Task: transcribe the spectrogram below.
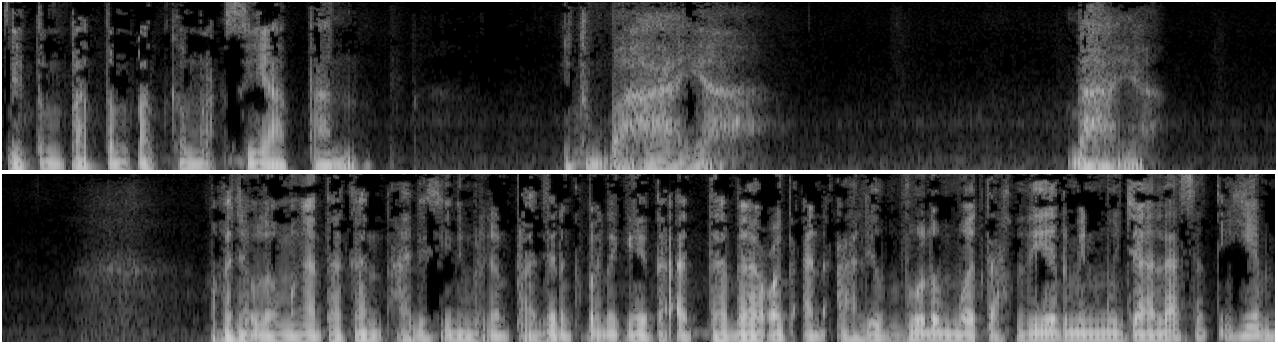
di tempat-tempat kemaksiatan. Itu bahaya. Bahaya. Makanya Allah mengatakan hadis ini memberikan pelajaran kepada kita at-taba'ud an ahli dhulum wa tahdhir min mujalasatihim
